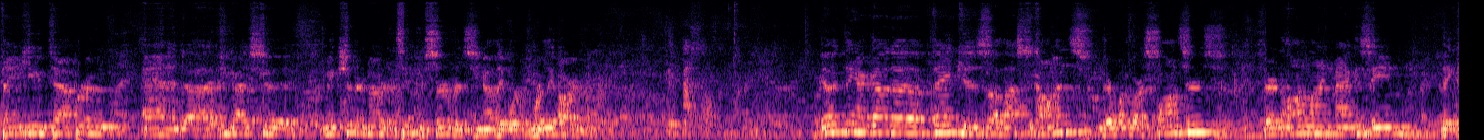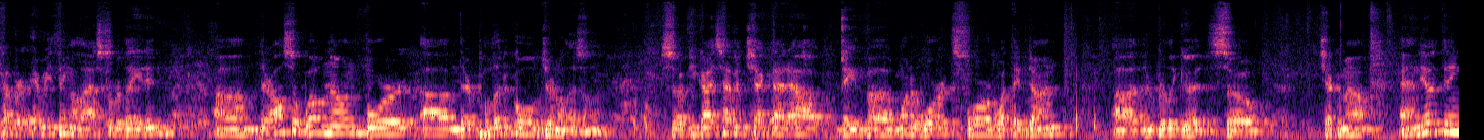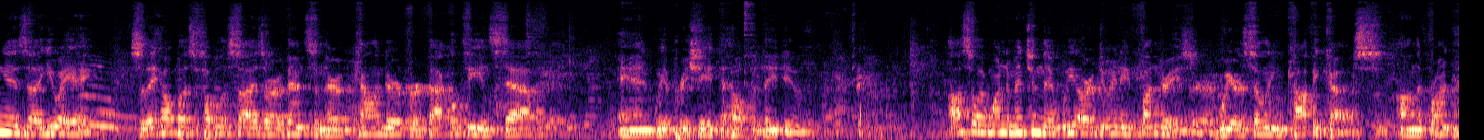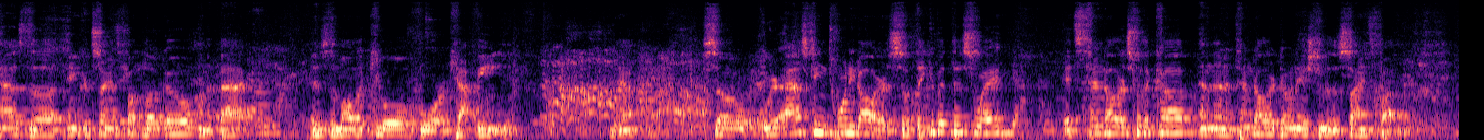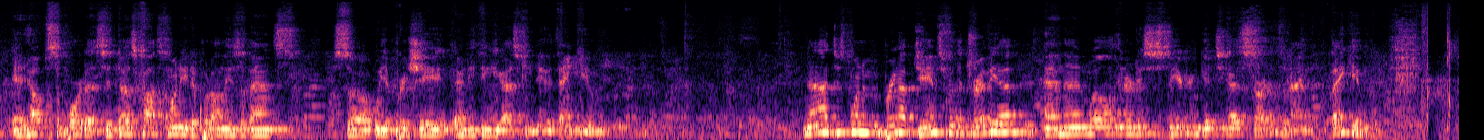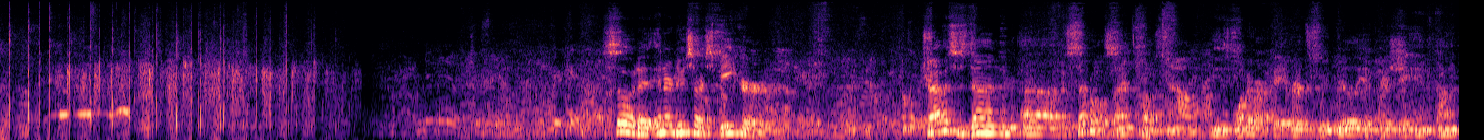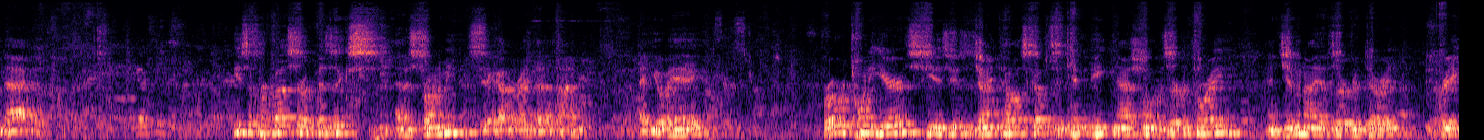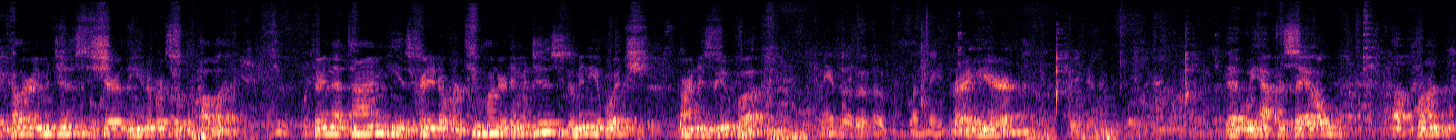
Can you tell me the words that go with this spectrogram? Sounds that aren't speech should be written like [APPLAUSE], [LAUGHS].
thank you, Taproot. And uh, if you guys could make sure to remember to tip your servers. You know, they work really hard. The other thing I gotta thank is Alaska Commons. They're one of our sponsors. They're an online magazine. They cover everything Alaska related. Um, they're also well known for um, their political journalism. So if you guys haven't checked that out, they've uh, won awards for what they've done. Uh, they're really good. So check them out. And the other thing is uh, UAA. So they help us publicize our events and their calendar for faculty and staff. And we appreciate the help that they do. Also, I wanted to mention that we are doing a fundraiser. We are selling coffee cups. On the front has the Anchorage Science Pub logo. On the back is the molecule for caffeine. Yeah. So we're asking $20. So think of it this way. It's $10 for the cup and then a $10 donation to the Science Pub. It helps support us. It does cost money to put on these events. So we appreciate anything you guys can do. Thank you. Now, I just want to bring up James for the trivia, and then we'll introduce the speaker and get you guys started tonight. Thank you. So, to introduce our speaker, Travis has done uh, several science clubs now. He's one of our favorites. We really appreciate him coming back. He's a professor of physics and astronomy. See, I got it right that time. At UAA. For over 20 years, he has used giant telescopes at Kitt Peak National Observatory and Gemini Observatory to create color images to share the universe with the public. During that time, he has created over 200 images, many of which are in his new book, we have the lemonade? right here, that we have for sale up front.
